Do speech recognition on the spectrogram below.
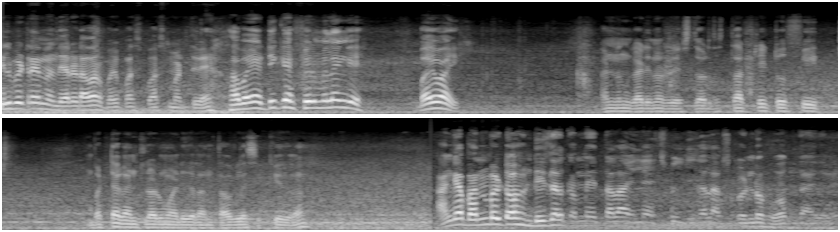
ಇಲ್ಲಿ ಬಿಟ್ರೆ ಇನ್ನೊಂದು ಎರಡು ಅವರ್ ಬೈಪಾಸ್ ಪಾಸ್ ಮಾಡ್ತೀವಿ. ಹಾಂ ಟಿ ಕೆ ಫಿರ್ ಮಿಲೆಂಗೆ ಬೈ ಬಾಯ್ ಅಣ್ಣನ ಗಾಡಿ ನೋಡ್ರಿ, ಎಷ್ಟು ದೊಡ್ಡದು. ತರ್ಟಿ ಟು ಫೀಟ್ ಬಟ್ಟೆ ಗಂಟು ಲೋಡ್ ಮಾಡಿದ್ರಂತ ಅವಾಗಲೇ ಸಿಕ್ಕಿದ್ರು. ಹಂಗೆ ಬಂದ್ಬಿಟ್ಟು ಡೀಸೆಲ್ ಕಮ್ಮಿ ಇತ್ತಲ್ಲ, ಇಲ್ಲೇ ಎಚ್ ಪಿ ಡೀಸೆಲ್ ಹಾಕ್ಸ್ಕೊಂಡು ಹೋಗ್ತಾ ಇದ್ದೀವಿ.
